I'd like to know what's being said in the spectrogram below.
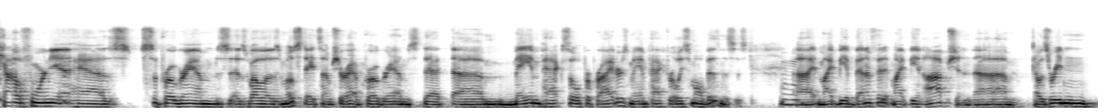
California has some programs, as well as most states, I'm sure, have programs that um, may impact sole proprietors, may impact really small businesses. Mm-hmm. Uh, it might be a benefit, it might be an option. Um, I was reading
